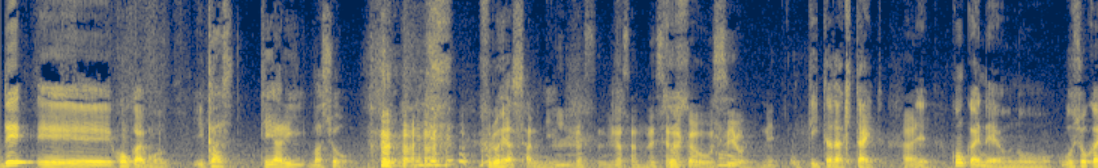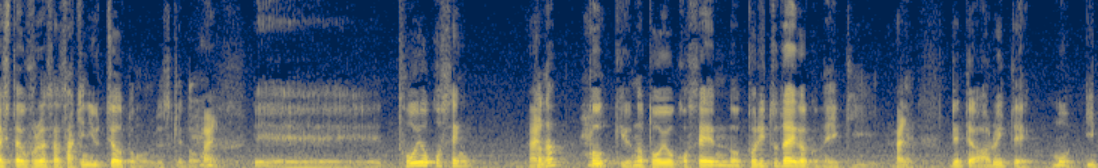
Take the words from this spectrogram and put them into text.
で、えー今回も生かしてやりましょう。風呂屋さんに。皆さんのね背中を押すようにね。行っていただきたいと、はい。で今回ねあのご紹介したいお風呂屋さん先に言っちゃうと思うんですけど、はい。えー東横線かな、はい。東急の東横線の都立大学の駅、はい。出て歩いてもう1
